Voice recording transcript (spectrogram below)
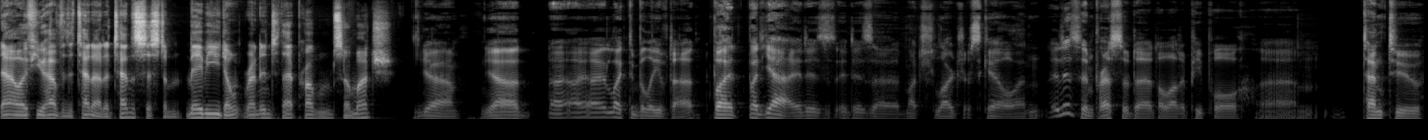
Now, if you have the ten out of ten system, maybe you don't run into that problem so much. Yeah, yeah, I, I like to believe that, but but yeah, it is it is a much larger scale, and it is impressive that a lot of people um, tend to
